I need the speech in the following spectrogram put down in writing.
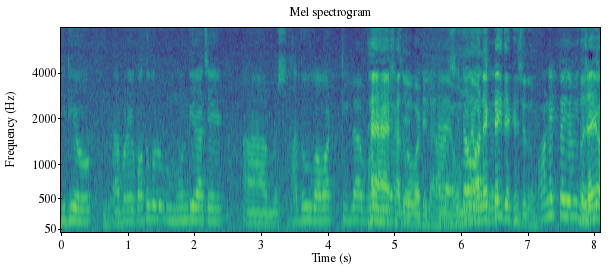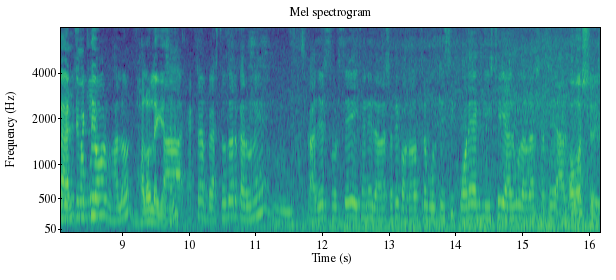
ভিডিও তারপরে কতগুলো মন্দির আছে সাধু বাবার টিলা হ্যাঁ হ্যাঁ সাধু বাবা টিলা। হ্যাঁ মানে অনেকটাই দেখেছ তুমি। অনেকটাই আমি যাই হোক আলটিমেটলি আমার ভালো। ভালো লেগেছে একটা ব্যস্ততার কারণে কাজের সোর্সে এখানে দাদার সাথে কথাবার্তা বলতেছি পরে এক নিশ্চয়ই আসব দাদার সাথে আসব। অবশ্যই।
